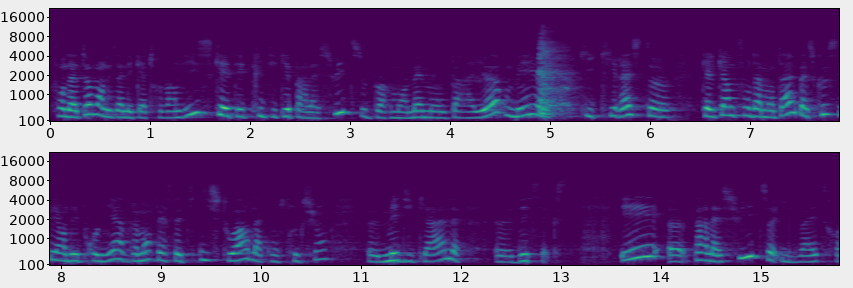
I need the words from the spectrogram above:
fondateur dans les années 90, qui a été critiqué par la suite, par moi-même euh, par ailleurs, mais qui, reste quelqu'un de fondamental parce que c'est un des premiers à vraiment faire cette histoire de la construction médicale des sexes. Et par la suite, il va être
